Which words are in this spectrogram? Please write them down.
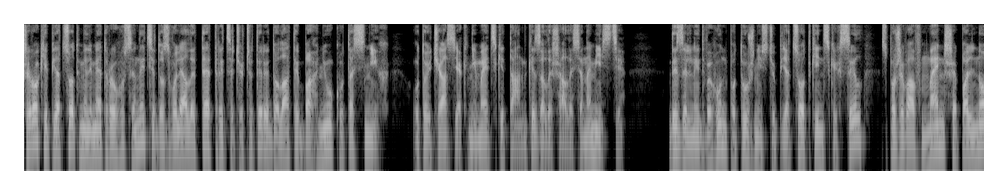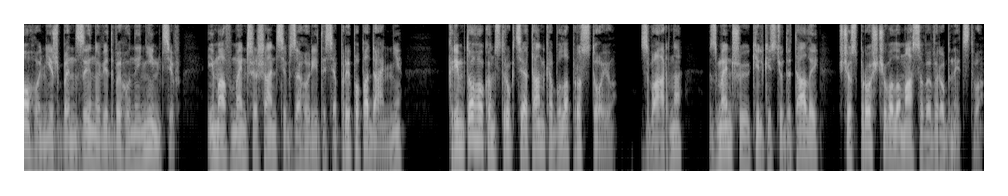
Широкі 500 мм гусениці дозволяли Т-34 долати багнюку та сніг, у той час як німецькі танки залишалися на місці. Дизельний двигун потужністю 500 кінських сил споживав менше пального, ніж бензинові двигуни німців, і мав менше шансів загорітися при попаданні. Крім того, конструкція танка була простою, зварна, з меншою кількістю деталей, що спрощувало масове виробництво.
